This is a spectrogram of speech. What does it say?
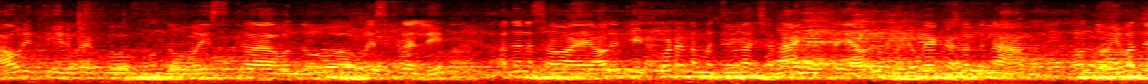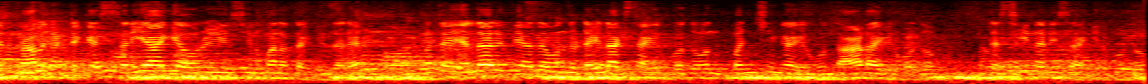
ಯಾವ ರೀತಿ ಇರಬೇಕು ಒಂದು ವಯಸ್ಕ, ಒಂದು ವಯಸ್ಕರಲ್ಲಿ, ಅದನ್ನು ಸಹ ಯಾವ ರೀತಿ ಇಟ್ಕೊಂಡ್ರೆ ನಮ್ಮ ಜೀವನ ಚೆನ್ನಾಗಿರುತ್ತೆ, ಯಾವ ರೀತಿ ಇರಬೇಕು ಅನ್ನೋದನ್ನು ಒಂದು ಇವತ್ತಿನ ಕಾಲಘಟ್ಟಕ್ಕೆ ಸರಿಯಾಗಿ ಅವರು ಈ ಸಿನಿಮಾನ ತೆಗೆದಿದ್ದಾರೆ. ಮತ್ತು ಎಲ್ಲ ರೀತಿಯಾದ ಒಂದು ಡೈಲಾಗ್ಸ್ ಆಗಿರ್ಬೋದು, ಒಂದು ಪಂಚಿಂಗ್ ಆಗಿರ್ಬೋದು, ಒಂದು ಹಾಡಾಗಿರ್ಬೋದು ಮತ್ತು ಸೀನರೀಸ್ ಆಗಿರ್ಬೋದು,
